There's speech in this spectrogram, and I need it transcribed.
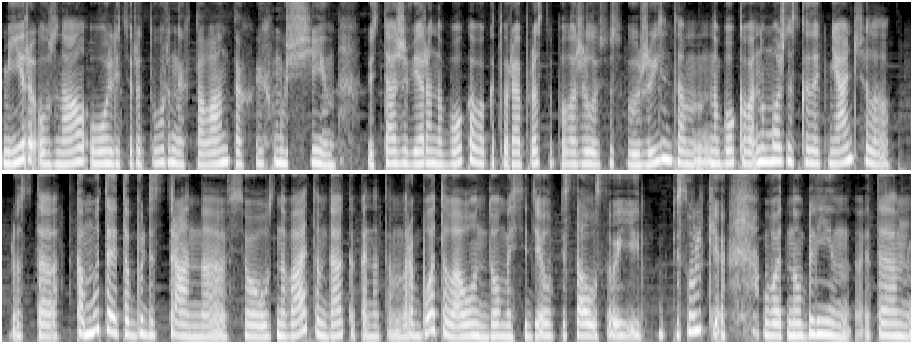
мир узнал о литературных талантах их мужчин. То есть та же Вера Набокова, которая просто положила всю свою жизнь там Набокова, ну, можно сказать, нянчила Просто кому-то это будет странно все узнавать, там, да, как она там работала, а он дома сидел, писал свои писульки. Вот, но, блин, это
